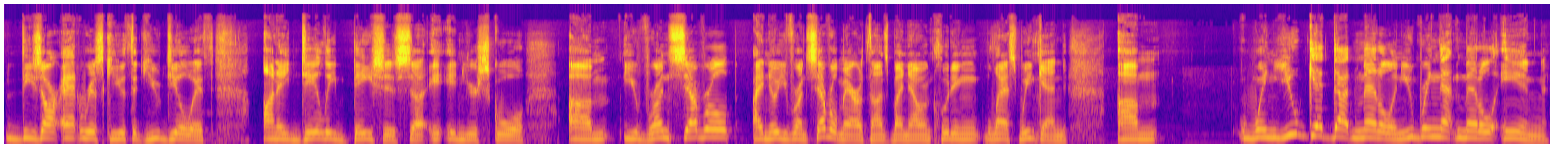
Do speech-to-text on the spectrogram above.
these are at risk youth that you deal with on a daily basis uh, in your school. Um, you've run several, I know you've run several marathons by now, including last weekend. Um, when you get that medal and you bring that medal in,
